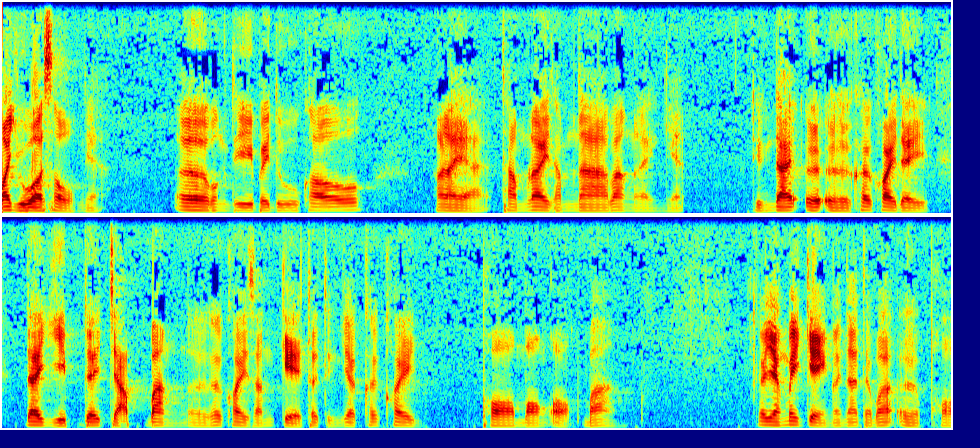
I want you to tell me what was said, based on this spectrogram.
มาอยู่อโศกเนี่ย เออบางทีไปดูเขาอะไรอะทำไร่ทำนาบ้างอะไรเงี้ยถึงได้เออเออค่อยๆได้ได้หยิบได้จับบ้างเออค่อย ๆ สังเกตถึงจะค่อย ๆ พอมองออกบ้าง ก็ยังไม่เก่งนะแต่ว่าเออพอ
